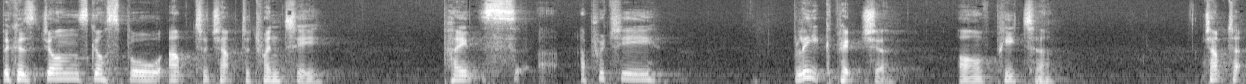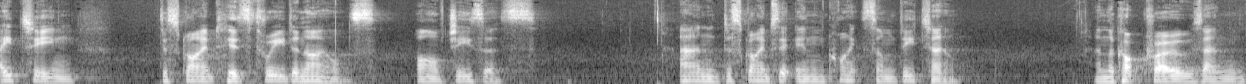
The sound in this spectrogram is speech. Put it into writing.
Because John's Gospel up to chapter 20 paints a pretty bleak picture of Peter. Chapter 18 described his three denials of Jesus and describes it in quite some detail. And the cock crows, and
